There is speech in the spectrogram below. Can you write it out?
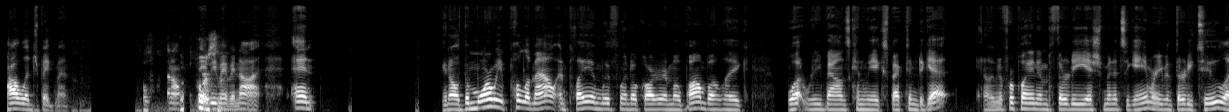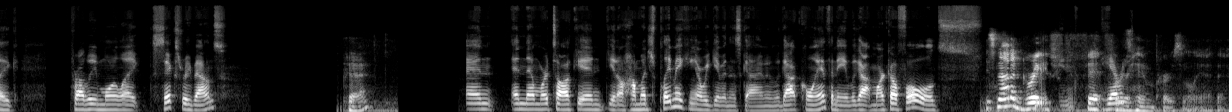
college big men? Of- You know, of course maybe not. maybe not. And you know, the more we pull him out and play him with Wendell Carter and Mo Bamba, like what rebounds can we expect him to get? you know, even if we're playing him 30 ish minutes a game or even 32, like probably more like six rebounds. Okay. And and then we're talking, you know, how much playmaking are we giving this guy? I mean, we got Cole Anthony, we got Markelle Fultz. It's not a great fit for averaged- him personally. I think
